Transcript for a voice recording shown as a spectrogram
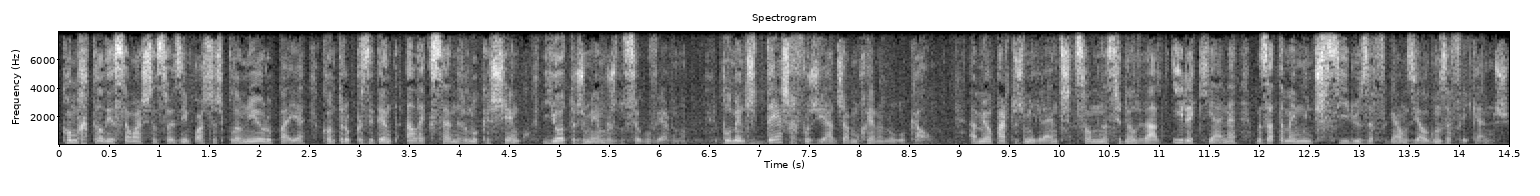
como retaliação às sanções impostas pela União Europeia contra o presidente Alexander Lukashenko e outros membros do seu governo. Pelo menos 10 refugiados já morreram no local. A maior parte dos migrantes são de nacionalidade iraquiana, mas há também muitos sírios, afegãos e alguns africanos.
